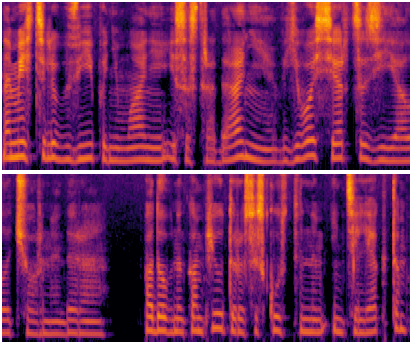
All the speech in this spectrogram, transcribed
На месте любви, понимания и сострадания в его сердце зияла черная дыра. Подобно компьютеру с искусственным интеллектом,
